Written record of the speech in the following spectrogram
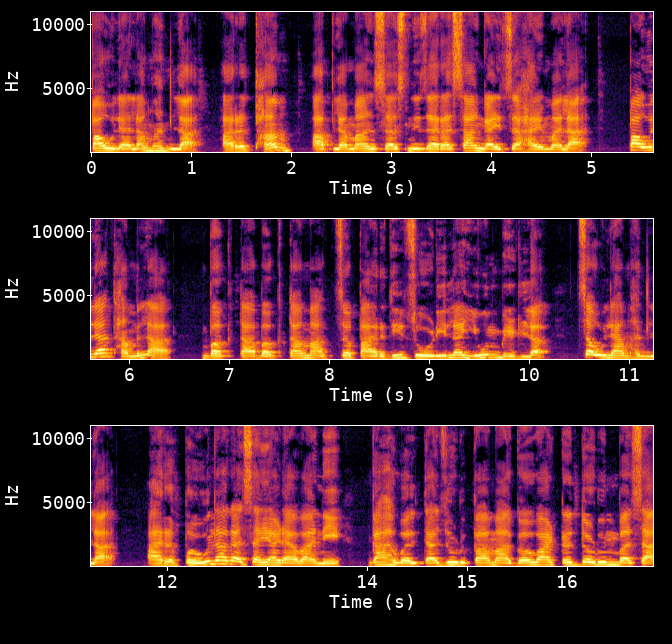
पावल्याला म्हणला अरे थांब आपल्या माणसासनी जरा सांगायचं हाय मला. पावल्या थांबला. बघता बघता मागचं पारधी जोडीला येऊन भिडलं. चौल्या म्हणला अरे पळू नगासा या डावाने. गावलत्या झुडपा माग वाटत दडून बसा.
